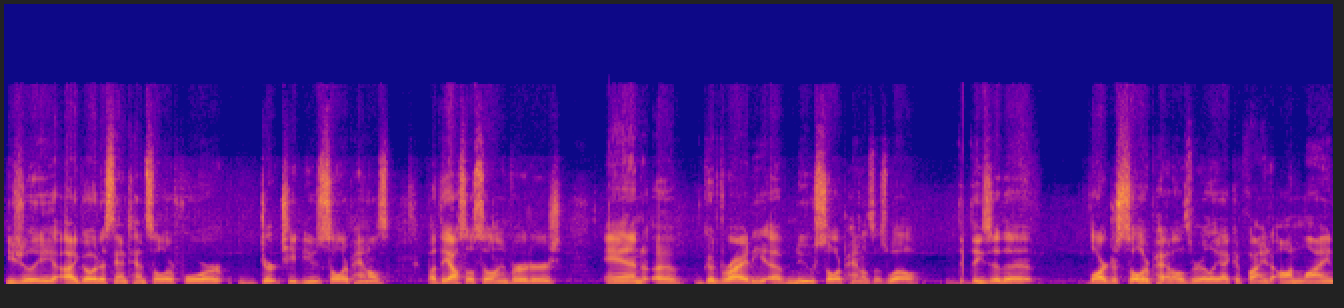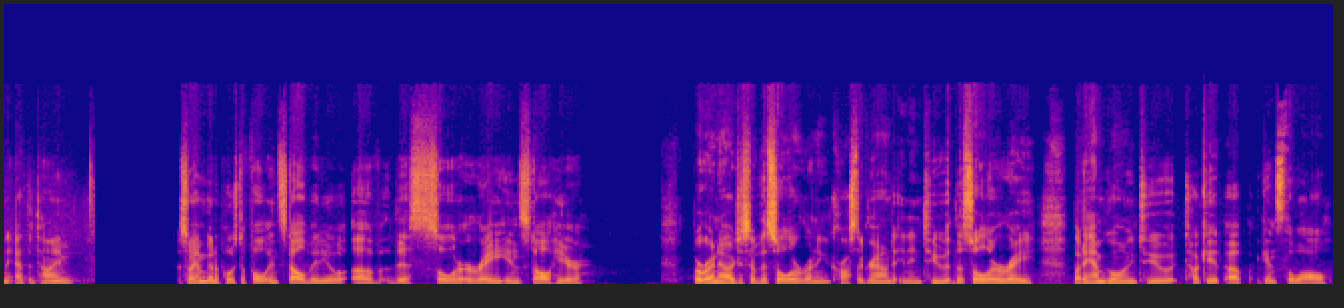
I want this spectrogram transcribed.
Usually I go to Santan Solar for dirt cheap used solar panels, but they also sell inverters and a good variety of new solar panels as well. These are the largest solar panels really I could find online at the time. So I am gonna post a full install video of this solar array install here. But right now I just have the solar running across the ground and into the solar array, but I am going to tuck it up against the wall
